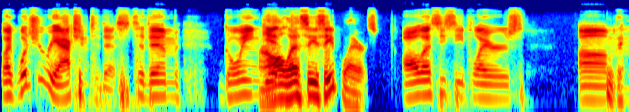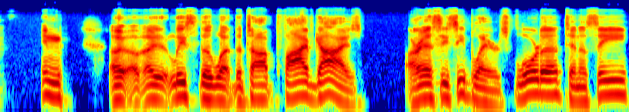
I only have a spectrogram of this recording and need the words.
Like what's your reaction to this? To them going get all SEC players. All SEC players. Um, in uh, uh, at least the what the top five guys are SEC players. Florida, Tennessee,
